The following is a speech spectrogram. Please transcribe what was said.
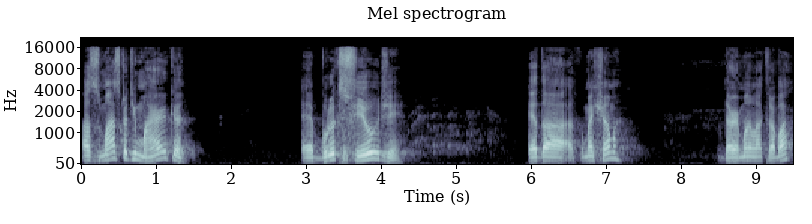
as máscaras de marca. É Brooksfield. É da, como é que chama? Da irmã lá que trabalha?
